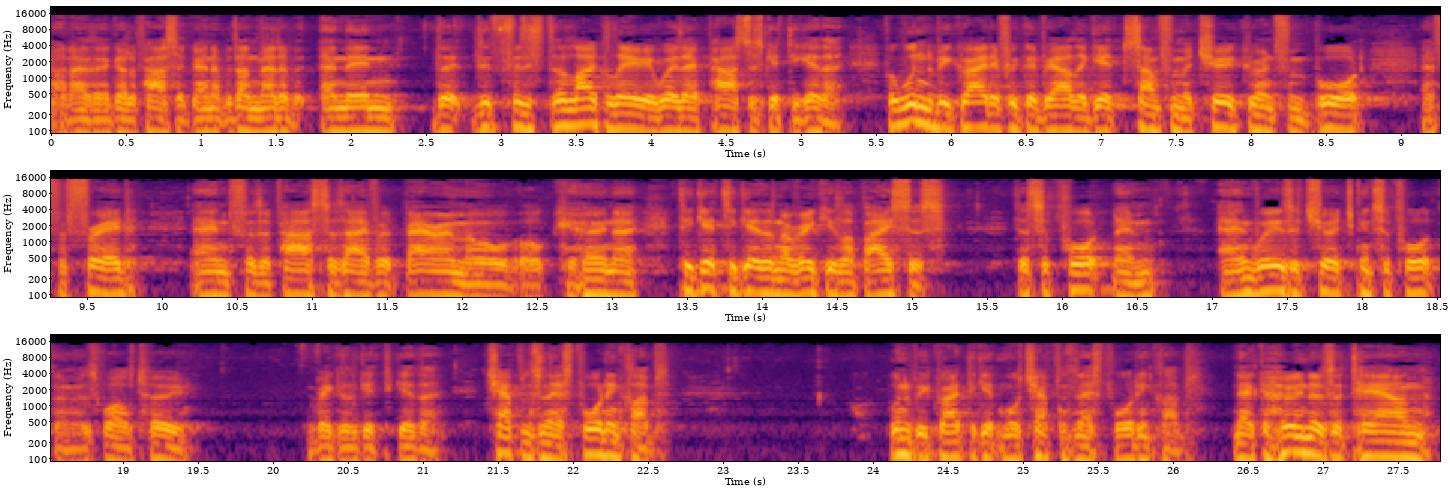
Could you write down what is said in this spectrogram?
I know they've got a pastor at Granite, but it doesn't matter. But, and then the, the, for this, the local area where their pastors get together. But wouldn't it be great if we could be able to get some from Echuca and from Boort and for Fred and for the pastors over at Barham or, or Cohuna to get together on a regular basis to support them and we as a church can support them as well too. Regularly get together. Chaplains in our sporting clubs. Wouldn't it be great to get more chaplains in our sporting clubs? Now, Cohuna is a town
